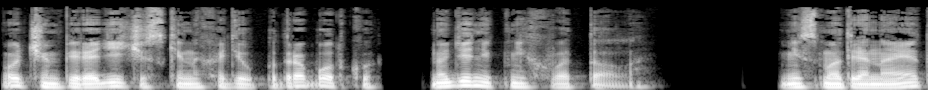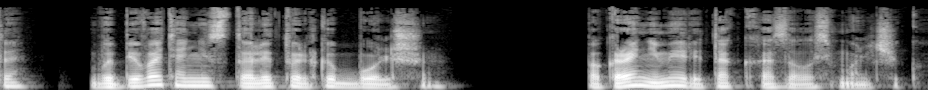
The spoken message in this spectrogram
Отчим периодически находил подработку, но денег не хватало. Несмотря на это, выпивать они стали только больше. По крайней мере, так казалось мальчику.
